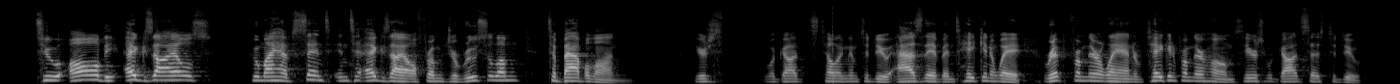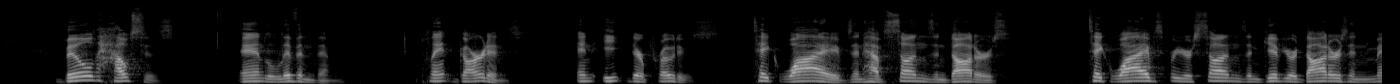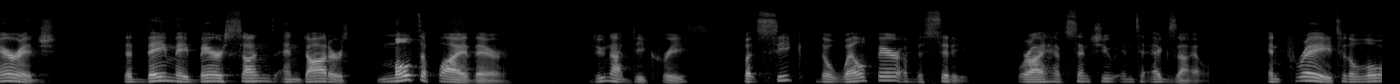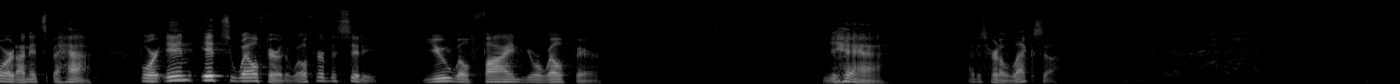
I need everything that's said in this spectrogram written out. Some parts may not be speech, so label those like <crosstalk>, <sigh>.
to all the exiles whom I have sent into exile from Jerusalem to Babylon. Here's what God's telling them to do as they have been taken away, ripped from their land, taken from their homes. Here's what God says to do build houses and live in them, plant gardens and eat their produce, take wives and have sons and daughters. Take wives for your sons and give your daughters in marriage that they may bear sons and daughters. Multiply there. Do not decrease, but seek the welfare of the city where I have sent you into exile, and pray to the Lord on its behalf. For in its welfare, the welfare of the city, you will find your welfare. Yeah, I just heard Alexa.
